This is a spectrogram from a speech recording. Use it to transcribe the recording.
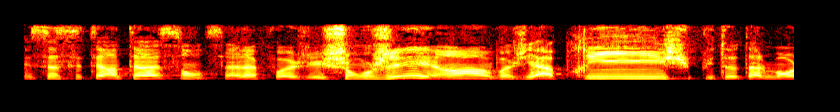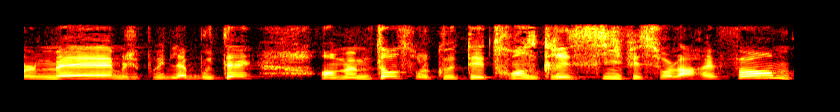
Et ça, c'était intéressant. C'est à la fois, j'ai changé, hein, enfin, j'ai appris, je suis plus totalement le même, j'ai pris de la bouteille. En même temps, sur le côté transgressif et sur la réforme,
